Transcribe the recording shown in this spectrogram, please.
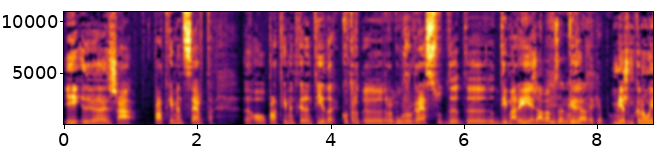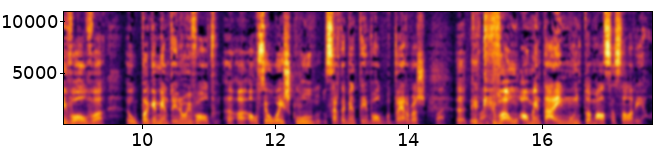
e eh, já praticamente certa eh, ou praticamente garantida contra, o regresso de, de Di Maria. Já vamos anunciar daqui a pouco. Mesmo que não envolva o pagamento e não envolve ao seu ex-clube, certamente envolve verbas claro. que, que, vão aumentar em muito a massa salarial.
